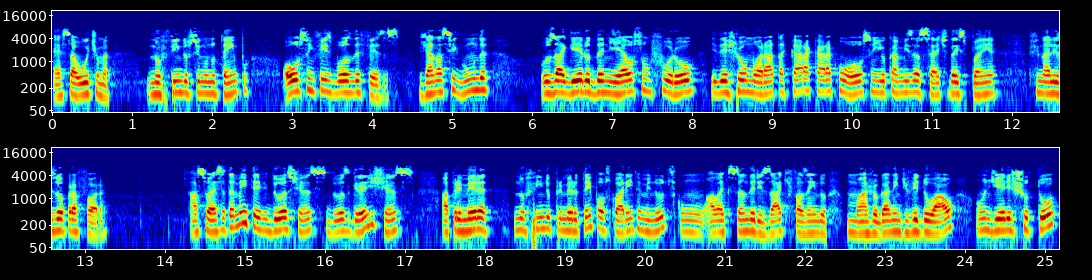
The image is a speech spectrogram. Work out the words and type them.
essa última no fim do segundo tempo, Olsen fez boas defesas. Já na segunda, o zagueiro Danielson furou e deixou o Morata cara a cara com Olsen e o camisa 7 da Espanha finalizou para fora. A Suécia também teve duas chances, duas grandes chances. A primeira no fim do primeiro tempo, aos 40 minutos, com Alexander Isaac fazendo uma jogada individual, onde ele chutou,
